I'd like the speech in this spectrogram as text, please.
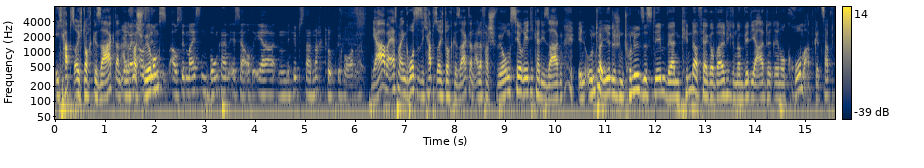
Ich hab's euch doch gesagt an ja, alle Verschwörungs. Aus den, aus den, meisten Bunkern ist ja auch eher ein hipster Nachtclub geworden. Ja, aber erstmal ein großes Ich hab's euch doch gesagt an alle Verschwörungstheoretiker, die sagen, in unterirdischen Tunnelsystemen werden Kinder vergewaltigt und dann wird ihr Adrenochrom abgezapft.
